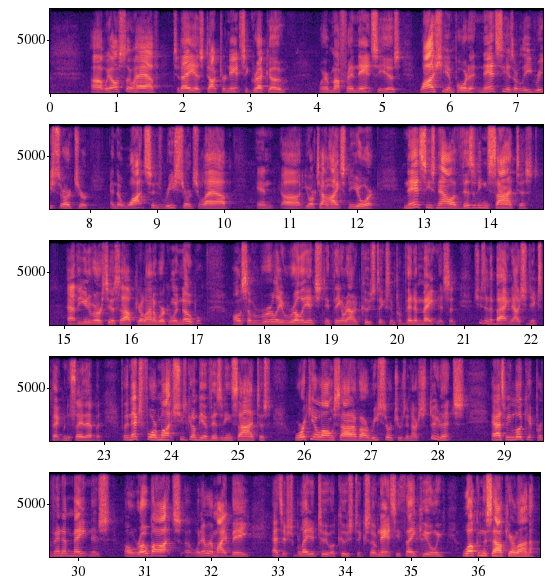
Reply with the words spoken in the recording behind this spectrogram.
Uh, we also have today is Dr. Nancy Greco, where my friend Nancy is. Why is she important? Nancy is our lead researcher in the Watson's Research Lab in uh, Yorktown Heights, New York. Nancy's now a visiting scientist at the University of South Carolina working with Noble on some really, really interesting thing around acoustics and preventive maintenance. And she's in the back now. She didn't expect me to say that. But for the next four months, she's going to be a visiting scientist working alongside of our researchers and our students as we look at preventive maintenance on robots, uh, whatever it might be, as it's related to acoustics. So Nancy, thank you, and we welcome to South Carolina.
